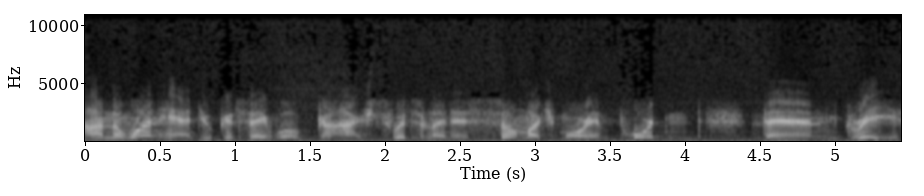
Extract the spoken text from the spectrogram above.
On the one hand, you could say, well, gosh, Switzerland is so much more important than Greece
